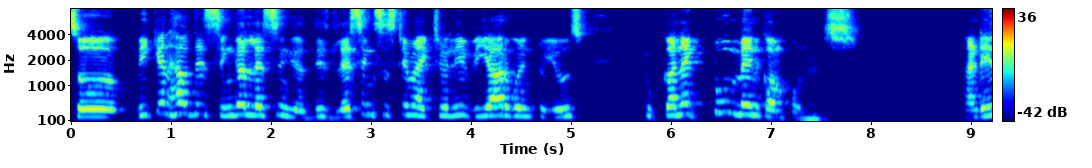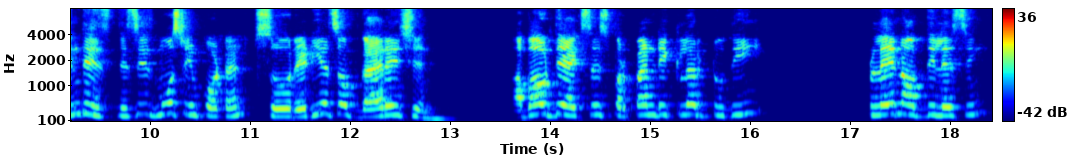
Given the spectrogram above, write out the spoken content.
So we can have this single lacing, this lacing system actually we are going to use to connect two main components. And in this, this is most important. So radius of gyration about the axis perpendicular to the plane of the lacing,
